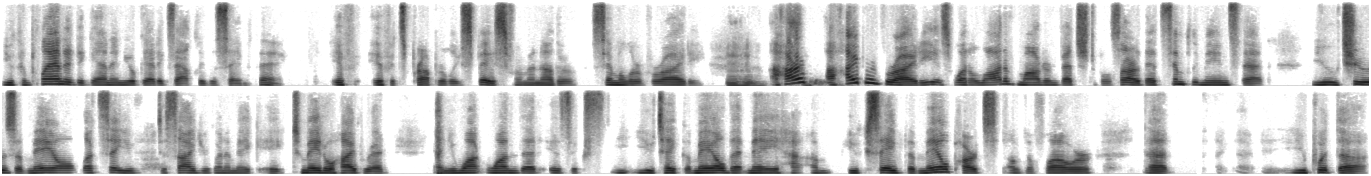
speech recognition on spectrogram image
you can plant it again and you'll get exactly the same thing if if it's properly spaced from another similar variety. Mm-hmm. A, a hybrid variety is what a lot of modern vegetables are. That simply means that you choose a male, let's say you decide you're going to make a tomato hybrid and you want one that is, ex- you take a male that may, ha- um, you save the male parts of the flower that you put the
